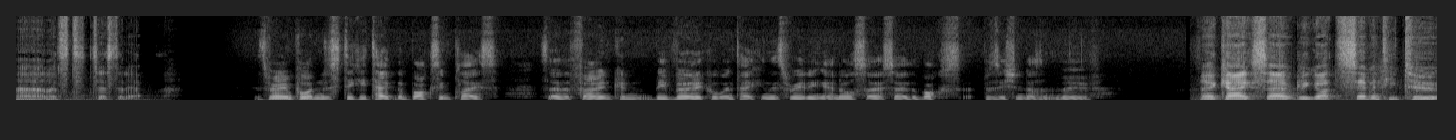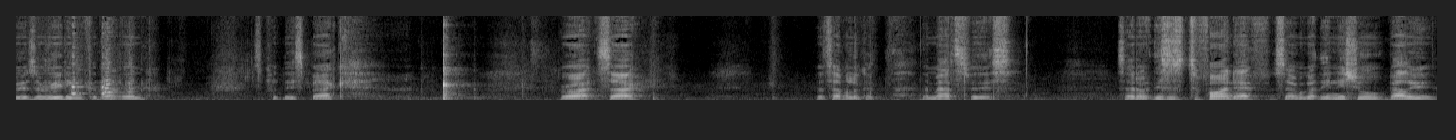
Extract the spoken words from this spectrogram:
uh, let's test it out. It's very important to sticky tape the box in place so the phone can be vertical when taking this reading and also so the box position doesn't move. Okay, so we got 72 as a reading for that one. Let's put this back. Right, so let's have a look at the maths for this. So this is to find f. So we've got the initial value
